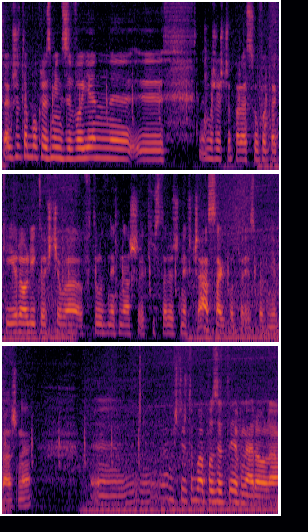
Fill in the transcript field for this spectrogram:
Także to był okres międzywojenny. yy, No może jeszcze parę słów o takiej roli Kościoła w trudnych naszych historycznych czasach, bo to jest pewnie ważne. Yy, Ja myślę, że to była pozytywna rola.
